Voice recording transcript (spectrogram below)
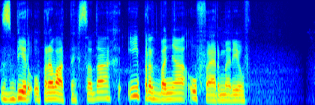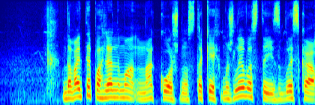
збір у приватних садах і придбання у фермерів. Давайте поглянемо на кожну з таких можливостей зблизька.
